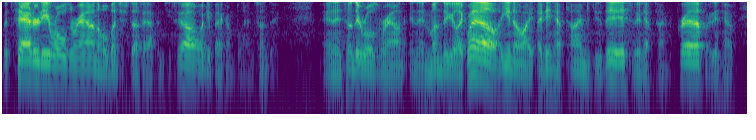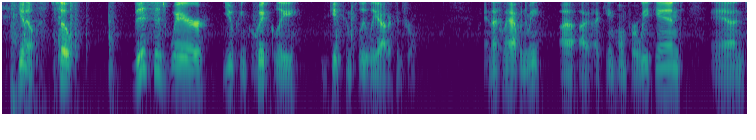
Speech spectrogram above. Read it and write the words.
But saturday rolls around a whole bunch of stuff happens. You say oh i'll get back on plan sunday. And then sunday rolls around and then monday you're like well you know i, I didn't have time to do this. I didn't have time to prep. I didn't have you know. So this is where you can quickly get completely out of control and that's what happened to me I, I came home for a weekend and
